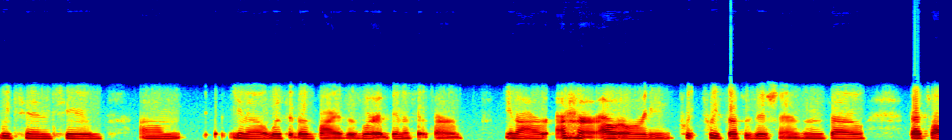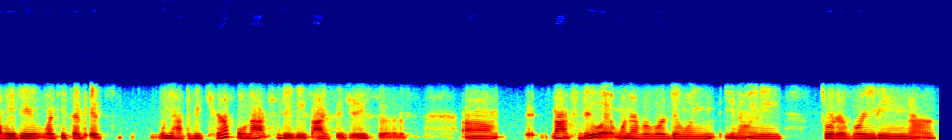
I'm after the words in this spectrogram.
we tend to, um, you know, elicit those biases where it benefits our, you know, our our, our already pre- presuppositions, and so that's why we do, like you said, it's we have to be careful not to do these eisegesis, um, not to do it whenever we're doing, you know, any sort of reading or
